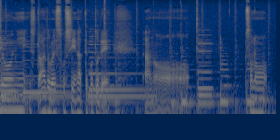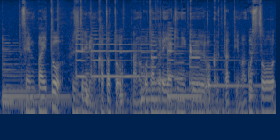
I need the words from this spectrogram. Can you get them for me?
用にちょっとアドバイス欲しいなってことであのその先輩とフジテレビの方とあの五反田で焼肉を食ったっていう、まあ、ご馳走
